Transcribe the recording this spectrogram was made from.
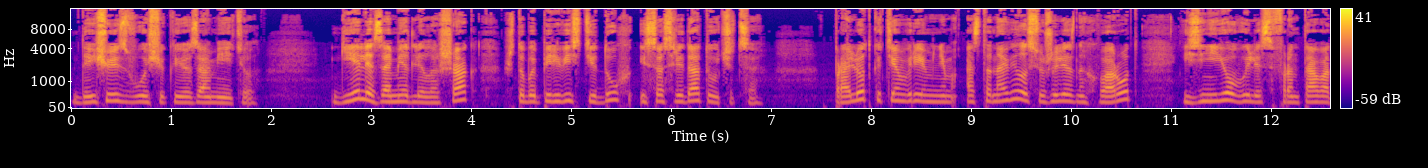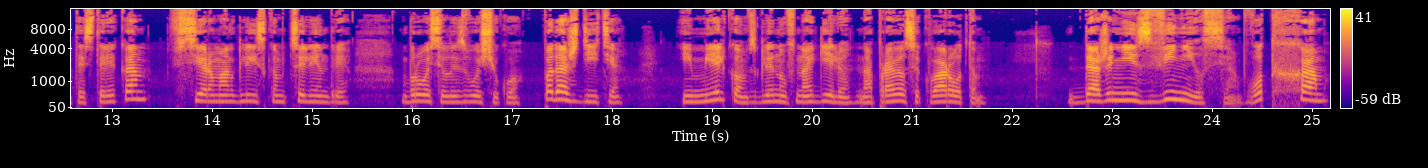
да еще извозчик ее заметил. Геля замедлила шаг, чтобы перевести дух и сосредоточиться. Пролетка тем временем остановилась у железных ворот, из нее вылез фронтоватый старикан в сером английском цилиндре, бросил извозчику «Подождите!» и, мельком взглянув на Гелю, направился к воротам. Даже не извинился. Вот хам!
